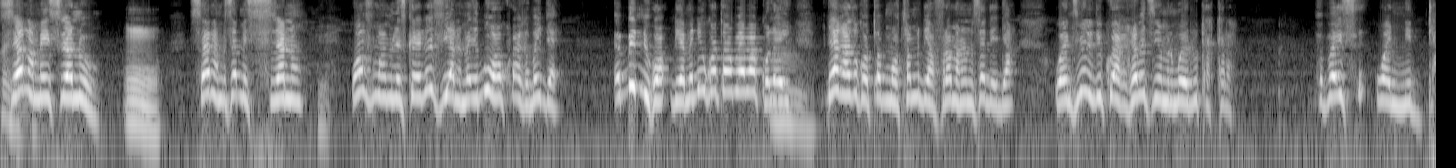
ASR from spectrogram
serɛ na mesrɛ no o mm. serɛ na mesɛ mesrɛ no wɔmfoma me no sikara dɛ fie anama ebi wɔ hɔ koraa ka mɛgyae ebi ni hɔ deɛ mede kɔtɔ bɛba kɔla yi mm. deɛ nka so kɔtɔ mmɔtɔ mede afra ma no sɛ deɛ gya wɔntumi ne de kura kakra bɛtumi amene mu ɛdu kakra papa yi se wɔnye da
